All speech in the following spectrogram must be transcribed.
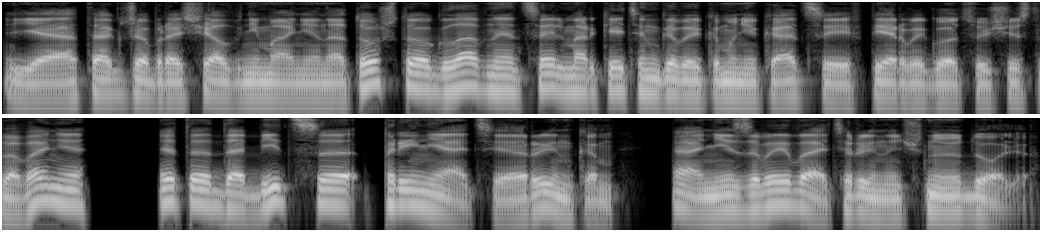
Я также обращал внимание на то, что главная цель маркетинговой коммуникации в первый год существования — это добиться принятия рынком, а не завоевать рыночную долю.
